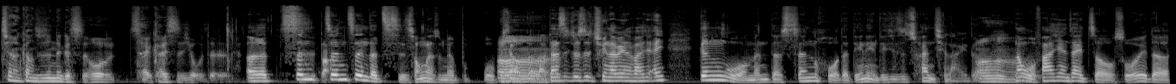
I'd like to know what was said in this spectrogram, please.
架杠就是那个时候才开始有的，呃，真真正的词从了什么不我不晓得了，嗯、但是就是去那边发现，哎，跟我们的生活的点点滴滴是串起来的。嗯、那我发现，在走所谓的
